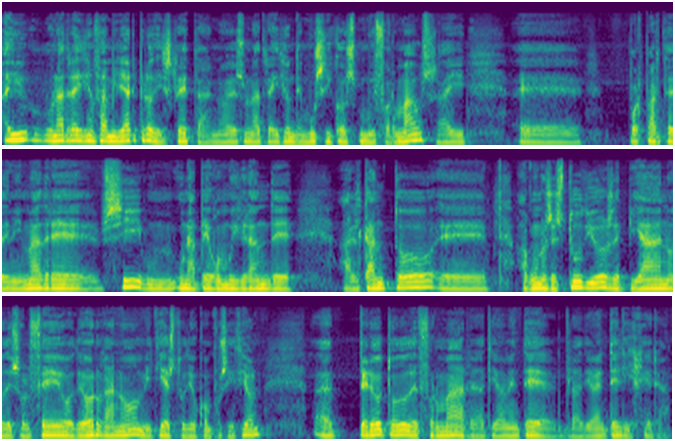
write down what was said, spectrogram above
Hay una tradición familiar, pero discreta, no es una tradición de músicos muy formados. Hay, eh, por parte de mi madre, sí, un, apego muy grande al canto, eh, algunos estudios de piano, de solfeo, de órgano. Mi tía estudió composición, eh, pero todo de forma relativamente, relativamente ligera.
